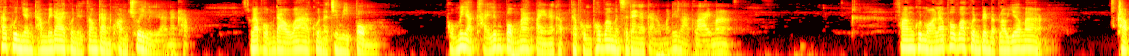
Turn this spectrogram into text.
ถ้าคุณยังทำไม่ได้คุณจะต้องการความช่วยเหลือนะครับ และผมเดาว่าคุณอาจจะมีปม ผมไม่อยากขายเรื่องปมมากไปนะครับ แต่ผมพบว่ามันแสดงอาการออกมาได้หลากหลายมาก ฟังคุณหมอแล้วพบว่าคนเป็นแบบเราเยอะมาก ครับ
